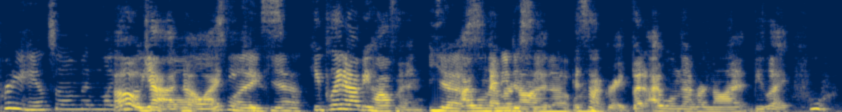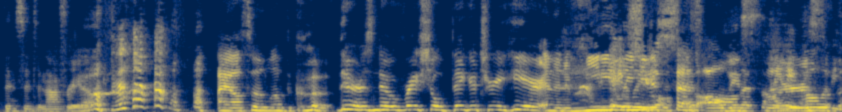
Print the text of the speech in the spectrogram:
pretty handsome and like. Oh bunch of yeah, no, I think like, he's yeah. He played Abbie Hoffman. Yes, I will never need to not. see that. It's not great, but I will never not be like, whew, Vincent D'Onofrio. I also love the quote, there is no racial bigotry here. And then immediately Immediately she just just says says all, all these this- slurs. I hate all of you.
